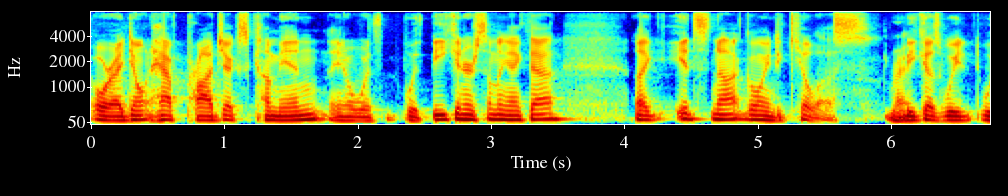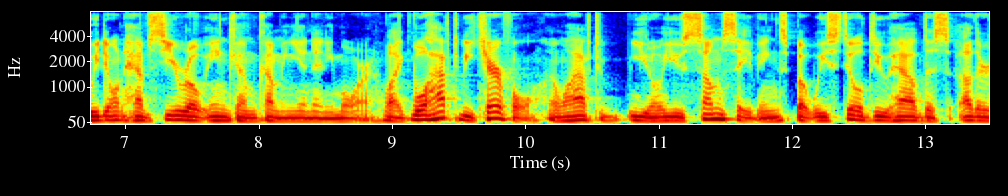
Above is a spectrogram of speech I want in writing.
or I don't have projects come in, you know, with with Beacon or something like that, like it's not going to kill us because we we don't have zero income coming in anymore. Like we'll have to be careful and we'll have to you know use some savings, but we still do have this other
